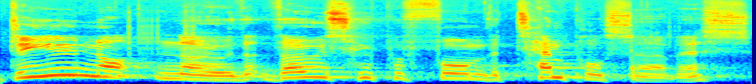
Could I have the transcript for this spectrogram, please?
Do you not know that those who perform the temple service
